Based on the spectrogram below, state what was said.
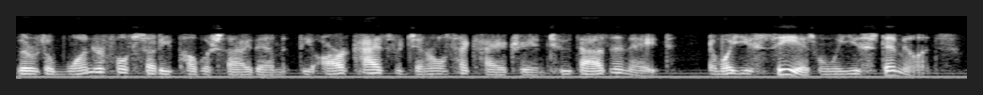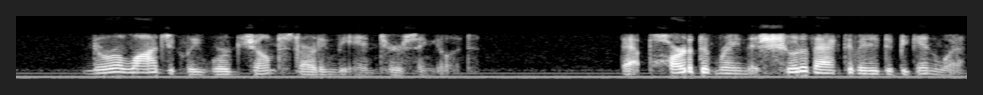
There was a wonderful study published by them at the Archives of General Psychiatry in 2008. And what you see is when we use stimulants, neurologically we're jump-starting the anterior cingulate that part of the brain that should have activated to begin with,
